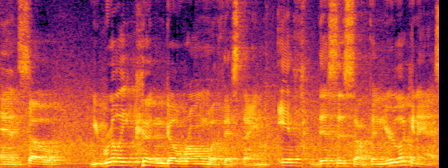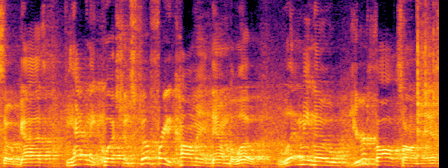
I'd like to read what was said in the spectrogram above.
and so you really couldn't go wrong with this thing if this is something you're looking at. So guys, if you have any questions, feel free to comment down below. Let me know your thoughts on this.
